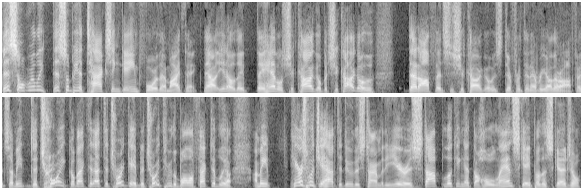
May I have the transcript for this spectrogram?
this will really this will be a taxing game for them. I think. Now, you know, they they handled Chicago, but Chicago that offense in Chicago is different than every other offense. I mean, Detroit, right. go back to that Detroit game. Detroit threw the ball effectively. I mean, here's what you have to do this time of the year is stop looking at the whole landscape of the schedule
